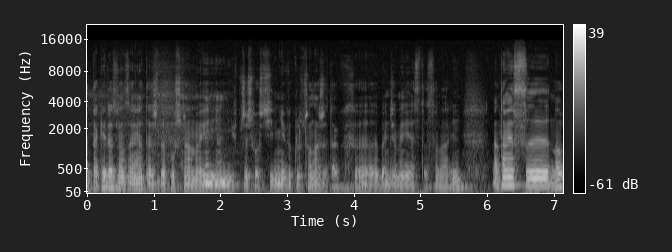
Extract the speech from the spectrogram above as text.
e, takie rozwiązania też dopuszczamy i w przyszłości niewykluczone, że tak e, będziemy je stosowali. Natomiast e, no,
